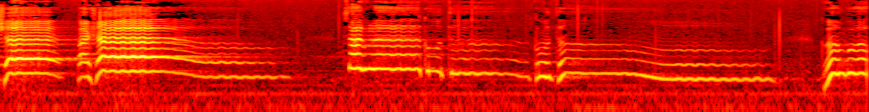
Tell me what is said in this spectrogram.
Hashem, Hashem. Semble content, content. Comme moi,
